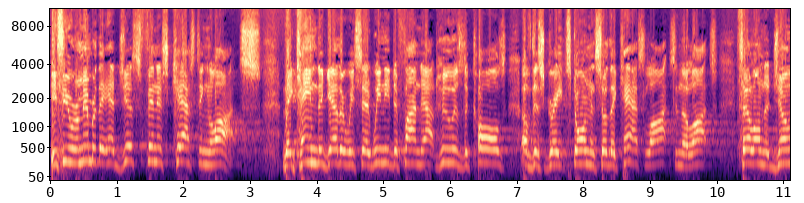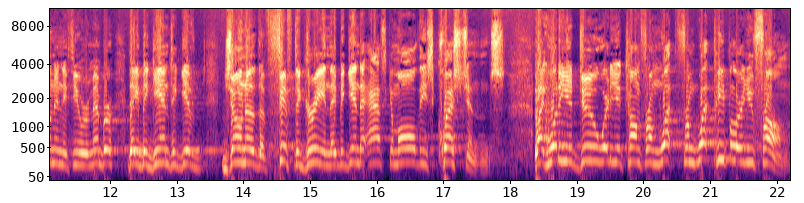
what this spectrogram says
If you remember, they had just finished casting lots. They came together. We said, we need to find out who is the cause of this great storm. And so they cast lots, and the lots fell on Jonah. And if you remember, they began to give Jonah the fifth degree, and they began to ask him all these questions. Like, what do you do? Where do you come from? What, from what people are you from?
